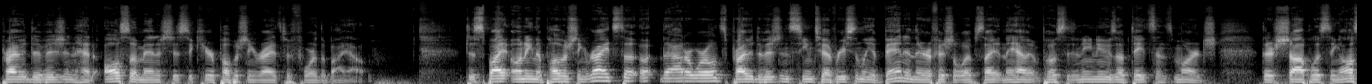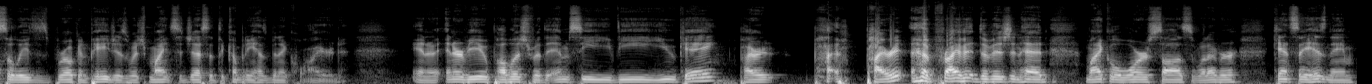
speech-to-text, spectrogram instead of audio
Private Division had also managed to secure publishing rights before the buyout. Despite owning the publishing rights to uh, The Outer Worlds, Private Division seem to have recently abandoned their official website and they haven't posted any news updates since March. Their shop listing also leads as broken pages, which might suggest that the company has been acquired. In an interview published with MCV UK, Pirate pirate, private division head Michael Warsauce, whatever, can't say his name,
